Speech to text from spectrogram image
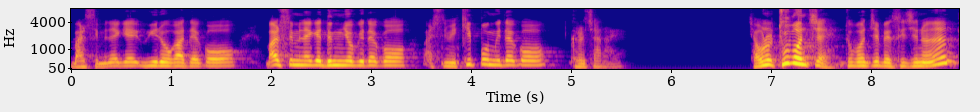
말씀이 내게 위로가 되고 말씀이 내게 능력이 되고 말씀이 기쁨이 되고 그러잖아요. 자, 오늘 두 번째 두 번째 메시지는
